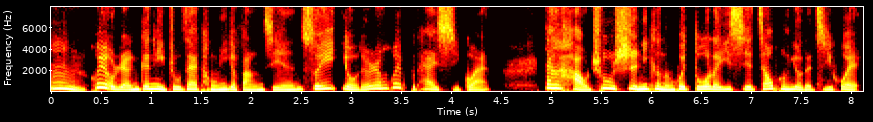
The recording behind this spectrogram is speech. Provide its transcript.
嗯，会有人跟你住在同一个房间，所以有的人会不太习惯。但好处是你可能会多了一些交朋友的机会，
